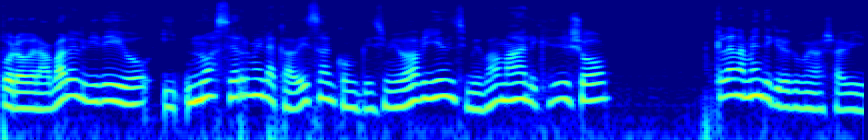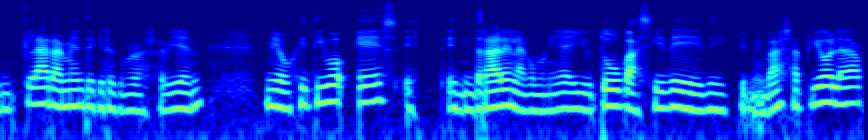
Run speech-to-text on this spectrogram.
programar el video y no hacerme la cabeza con que si me va bien, si me va mal y qué sé yo. Claramente quiero que me vaya bien, claramente quiero que me vaya bien. Mi objetivo es entrar en la comunidad de YouTube así de, que me vaya piola,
